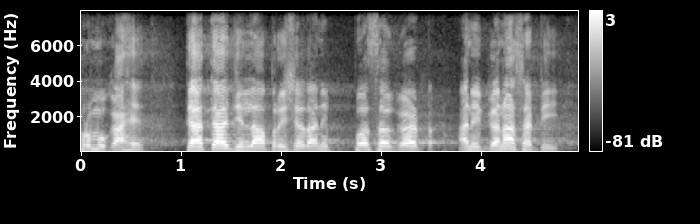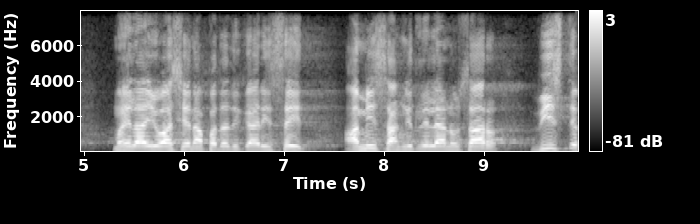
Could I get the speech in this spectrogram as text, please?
प्रमुख आहेत त्या त्या जिल्हा परिषद आणि पस गट आणि गणासाठी महिला युवा सेना पदाधिकारी सहित आम्ही सांगितलेल्यानुसार वीस ते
